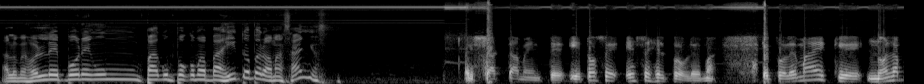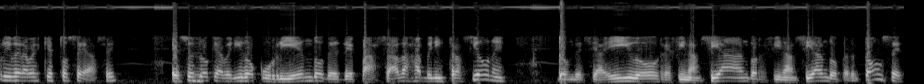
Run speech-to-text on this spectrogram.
A lo mejor le ponen un pago un poco más bajito, pero a más años. Exactamente. Y entonces ese es el problema. El problema es que no es la primera vez que esto se hace. Eso es lo que ha venido ocurriendo desde pasadas administraciones, donde se ha ido refinanciando, refinanciando. Pero entonces,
